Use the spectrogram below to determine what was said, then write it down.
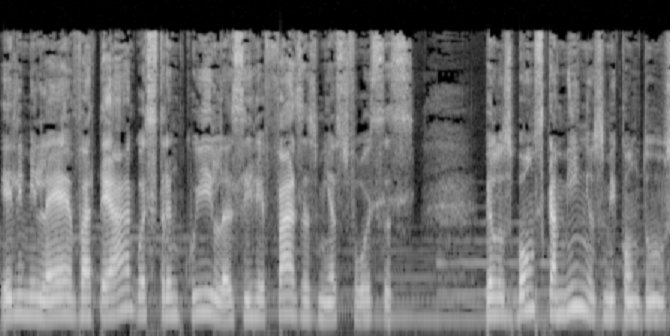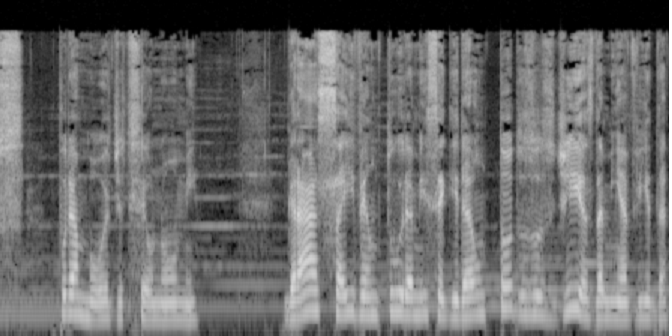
Ele me leva até águas tranquilas e refaz as minhas forças. Pelos bons caminhos me conduz, por amor de seu nome. Graça e ventura me seguirão todos os dias da minha vida,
